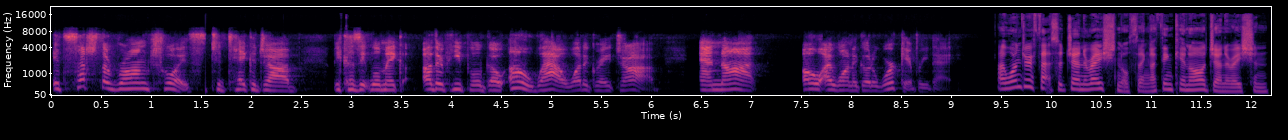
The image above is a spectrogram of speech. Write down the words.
It's such the wrong choice to take a job because it will make other people go, oh, wow, what a great job, and not, oh, I want to go to work every day. I wonder if that's a generational thing. I think in our generation,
